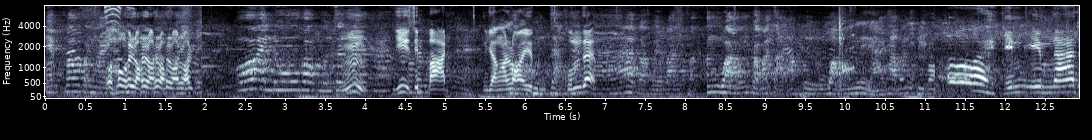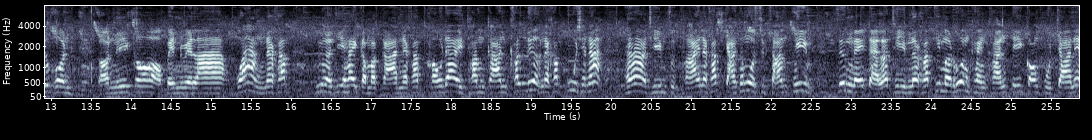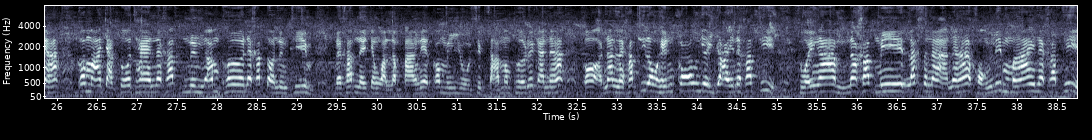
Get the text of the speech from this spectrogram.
แอปเข้าข้างในโอ้ยร้อนร้อนร้อนร้อนร้อนโอ้แอนดูขอบคุณจังอืมครับยี่สิบบาทยังอร่อย คุ้มด้วยกาแฟบ้านสักทั้งวังกลับมาจากอำเภอวังเหนือครับวันนี้พี่บอก โอ้ยกินอิ่มนะทุกคน ตอนนี้ก็เป็นเวลาว่างนะครับ เพื่อที่ให้กรรมการนะครับเขาได้ทำการคัดเลือกนะครับ ผู้ชนะ 5 ทีมสุดท้ายนะครับ จากทั้งหมด 13 ทีม ซึ่งในแต่ละทีมนะครับที่มาร่วมแข่งขันตีกองปูจาเนี่ยฮะก็มาจากตัวแทนนะครับหนึ่งอำเภอนะครับต่อหนึ่งทีม นะครับในจังหวัดลำปางเนี่ยก็มีอยู่ 13อำเภอด้วยกันนะฮะก็นั่นแหละครับที่เราเห็นกลองใหญ่ๆนะครับที่สวยงามนะครับมีลักษณะนะฮะของริมไม้นะครับที่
